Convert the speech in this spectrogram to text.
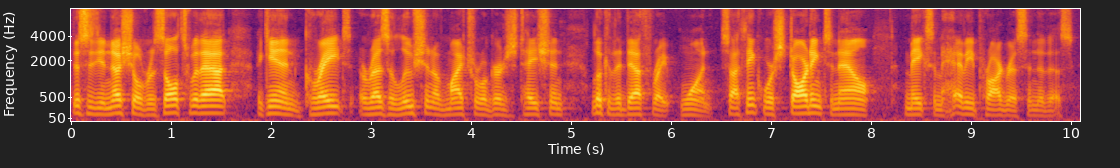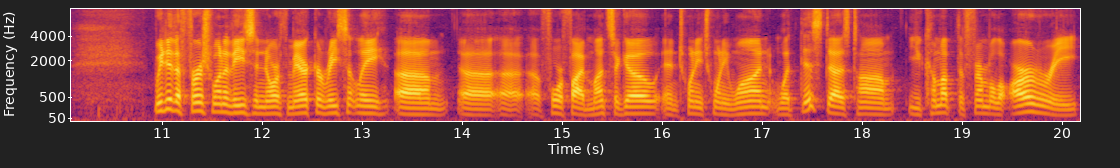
This is the initial results with that. Again, great resolution of mitral regurgitation. Look at the death rate, one. So I think we're starting to now make some heavy progress into this. We did the first one of these in North America recently, um, uh, uh, uh four or five months ago in 2021. What this does, Tom, you come up the femoral artery,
